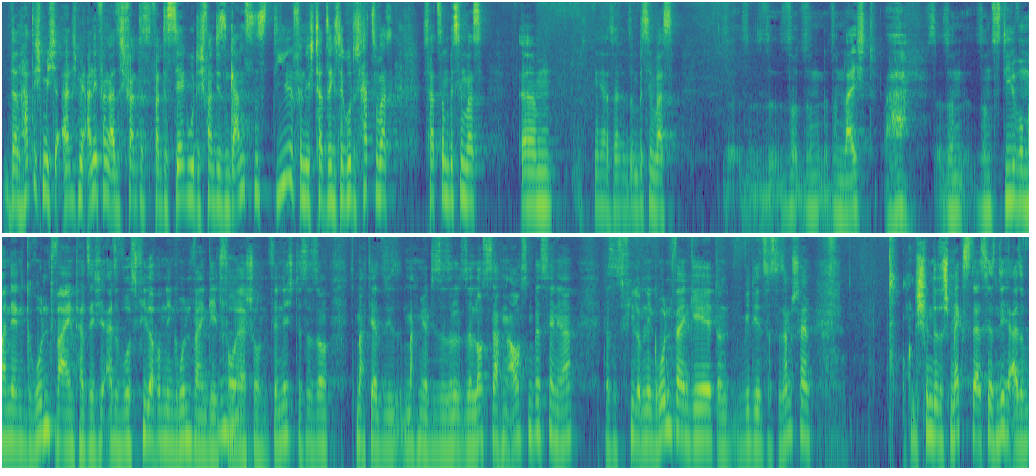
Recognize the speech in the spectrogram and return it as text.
dann hatte ich mich, hatte ich mir angefangen, also ich fand das, fand das sehr gut. Ich fand diesen ganzen Stil, finde ich tatsächlich sehr gut. Es hat so was, es hat so ein bisschen was, ähm, ja, so ein bisschen was, so, so, so, ein- leicht, ah, so, so, ein, so ein Stil, wo man den Grundwein tatsächlich, also wo es viel auch um den Grundwein geht, vorher schon, finde ich. Das ist so, das macht ja, machen ja diese The Lost Sachen auch so ein bisschen, ja, dass es viel um den Grundwein geht und wie die jetzt das zusammenstellen. Und ich finde, das schmeckt, da ist jetzt nicht, also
